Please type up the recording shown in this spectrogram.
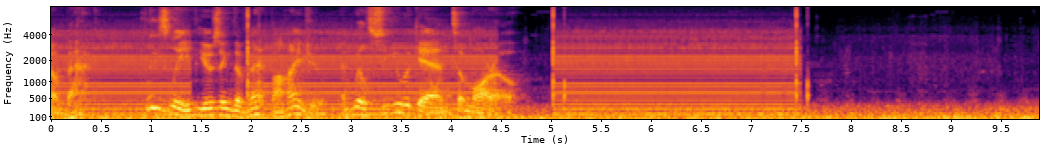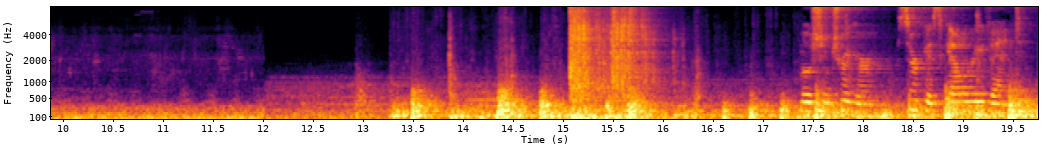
come back. Please leave using the vent behind you, and we'll see you again tomorrow. Motion trigger. Circus gallery vent.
